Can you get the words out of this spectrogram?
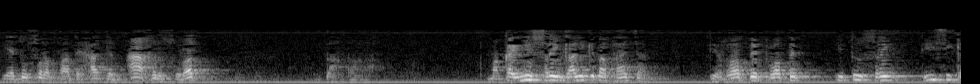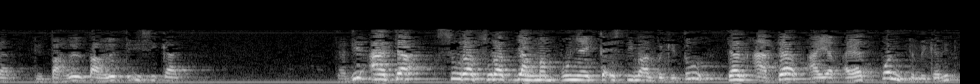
Yaitu surat Fatihah dan akhir surat Baqarah. Maka ini sering kali kita baca. Di rotip-rotip itu sering diisikan. Di tahlil-tahlil diisikan jadi ada surat-surat yang mempunyai keistimewaan begitu dan ada ayat-ayat pun demikian itu.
